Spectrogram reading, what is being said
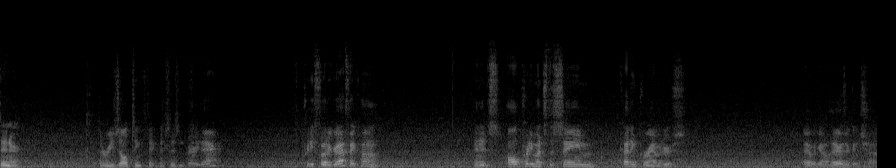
thinner. The resulting thickness isn't very See there. It's pretty photographic, huh? And it's all pretty much the same cutting parameters. There we go, there's a good shot.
